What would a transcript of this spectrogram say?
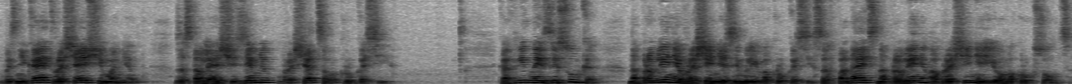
возникает вращающий момент, заставляющий Землю вращаться вокруг оси. Как видно из рисунка, направление вращения Земли вокруг оси совпадает с направлением обращения ее вокруг Солнца.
